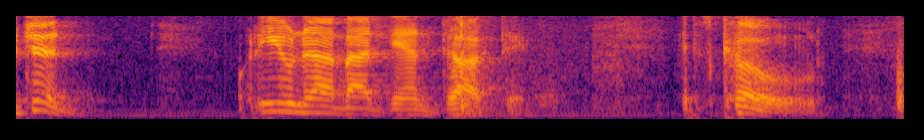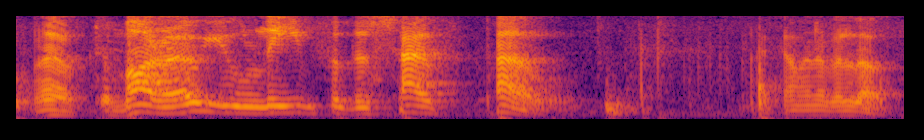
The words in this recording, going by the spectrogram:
Richard, what do you know about the Antarctic? It's cold. Well, tomorrow you leave for the South Pole. Now come and have a look.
